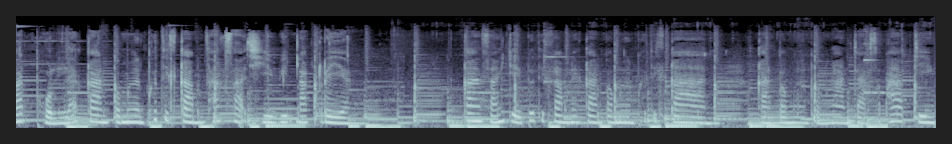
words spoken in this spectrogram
วัดผลและการประเมินพฤติกรรมทักษะชีวิตนักเรียน การสังเกตพฤติกรรมในการประเมินพฤติการ การประเมินผลงานจากสภาพจริง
